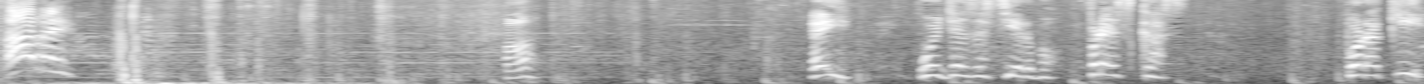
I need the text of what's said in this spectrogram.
¡Arre! Ah. ¡Ey! Huellas de ciervo, frescas. Por aquí.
